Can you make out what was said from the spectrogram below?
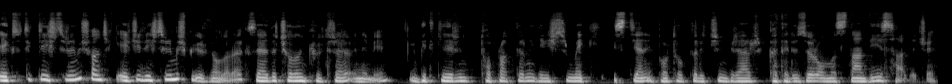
Egzotikleştirilmiş ancak evcilleştirilmiş bir ürün olarak zerdeçalın kültürel önemi, bitkilerin topraklarını geliştirmek isteyen imparatorluklar için birer katalizör olmasından değil sadece,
